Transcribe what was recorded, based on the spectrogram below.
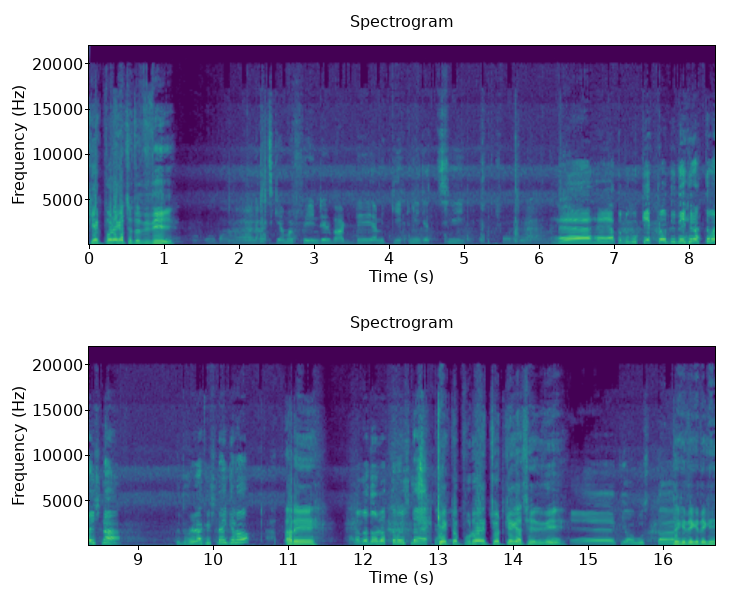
কেক পড়ে গেছে তো দিদি। আজকে আমার ফ্রেন্ডের বার্থডে আমি কেক নিয়ে যাচ্ছি। হ্যাঁ হ্যাঁ এতটুকু কেকটাও তুই দেখে রাখতে পারিস না। তুই ধরে রাখিস নাই কেন? আরে ধরে রাখতে পারিস না কেক তো পুরো চটকে গেছে দিদি। হ্যাঁ কি অবস্থা? দেখি দেখি দেখি।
